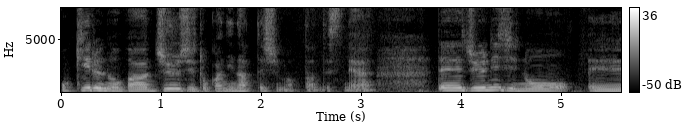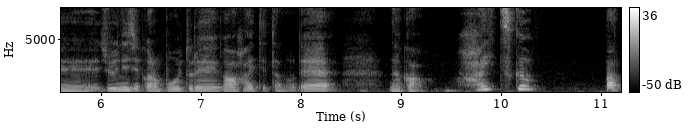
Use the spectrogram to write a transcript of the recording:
起きるのが10時とかになってしまったんですね。で12時の、えー12時からボイトレが入ってたのでなんか這いつくば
